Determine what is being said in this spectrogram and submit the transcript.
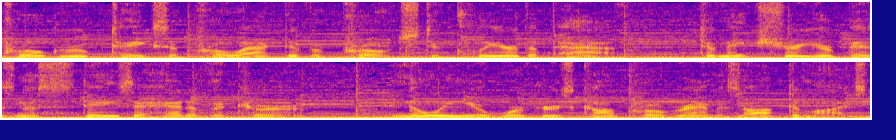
Pro Group takes a proactive approach to clear the path to make sure your business stays ahead of the curve. Knowing your workers' comp program is optimized,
